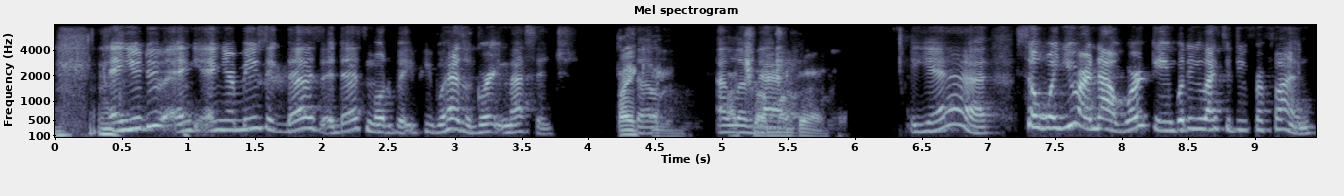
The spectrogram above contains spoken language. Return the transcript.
and you do, and, and your music does it does motivate people. It has a great message. Thank so, you. I love that. Yeah. So when you are not working, what do you like to do for fun?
